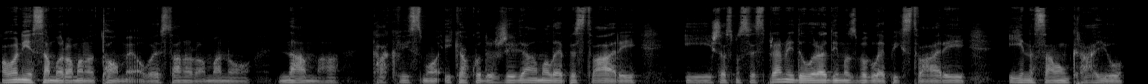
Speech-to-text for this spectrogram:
ovo nije samo roman o tome, ovo je stvarno roman o nama, kakvi smo i kako doživljavamo lepe stvari i šta smo sve spremni da uradimo zbog lepih stvari i na samom kraju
